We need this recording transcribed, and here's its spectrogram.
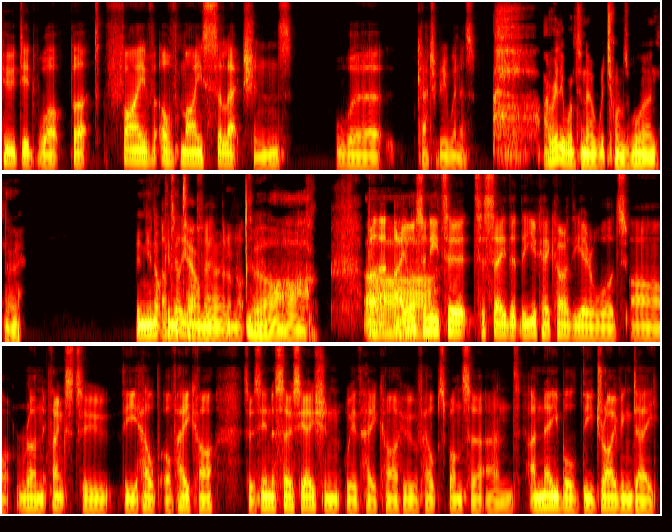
who did what, but five of my selections were category winners. I really want to know which ones weren't now. And you're not going to tell you tell me. air, are but? I'm not telling you. Oh, But I also need to, to say that the UK Car of the Year awards are run thanks to the help of Heycar. So it's in association with Heycar, who've helped sponsor and enabled the driving day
